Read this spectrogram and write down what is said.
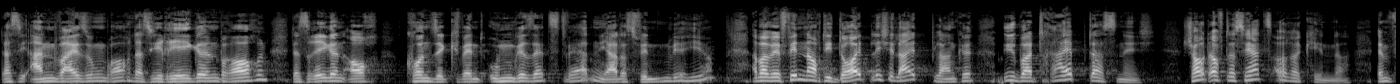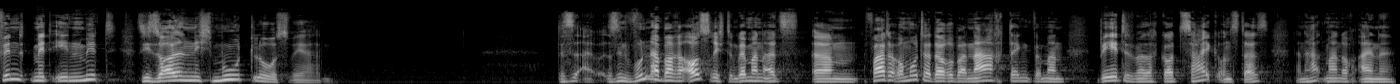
dass sie Anweisungen brauchen, dass sie Regeln brauchen, dass Regeln auch konsequent umgesetzt werden. Ja, das finden wir hier. Aber wir finden auch die deutliche Leitplanke, übertreibt das nicht. Schaut auf das Herz eurer Kinder, empfindet mit ihnen mit. Sie sollen nicht mutlos werden. Das ist, eine wunderbare Ausrichtung, wenn man als ähm, Vater oder Mutter darüber nachdenkt, wenn man betet, wenn man sagt, Gott, zeig uns das, dann hat man doch eine,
